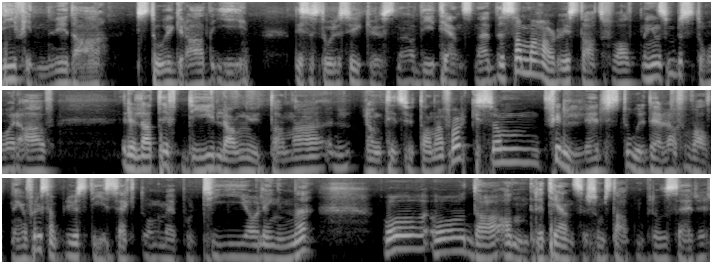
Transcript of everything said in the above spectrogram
De finner vi da i stor grad i disse store sykehusene og de tjenestene. Det samme har du i statsforvaltningen, som består av relativt dyr, lang langtidsutdanna folk som fyller store deler av forvaltningen, f.eks. justissektoren med politi og lignende. Og, og da andre tjenester som staten produserer.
